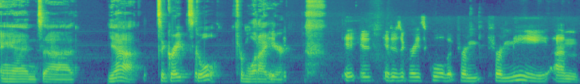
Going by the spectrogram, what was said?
and uh, yeah, it's a great school from what I hear. It, it, it is a great school, but from for me. Um,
